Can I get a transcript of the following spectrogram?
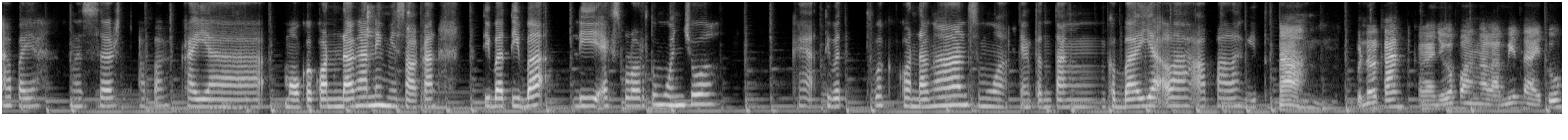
apa ya nge-search apa kayak mau ke kondangan nih misalkan tiba-tiba di explore tuh muncul kayak tiba-tiba ke kondangan semua yang tentang kebaya lah apalah gitu. Nah, bener kan? Kalian juga pernah ngalamin. Nah itu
